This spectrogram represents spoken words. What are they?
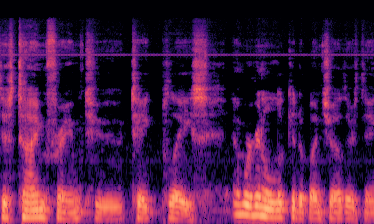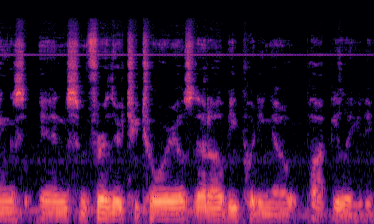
this time frame to take place. And we're going to look at a bunch of other things in some further tutorials that I'll be putting out populating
